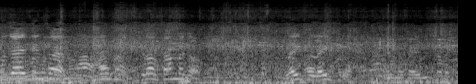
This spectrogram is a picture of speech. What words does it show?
ముజాహిదీన్ సార్ ఇక్కడ సామ్న లైట్ లైట్ ఐదు నిమిషాలకు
